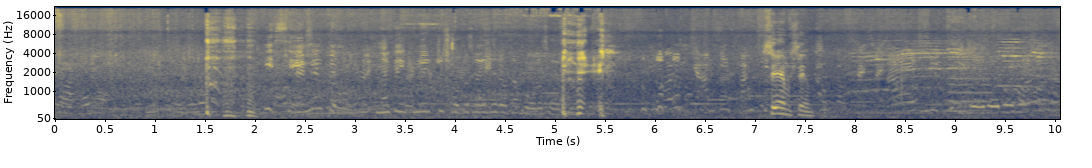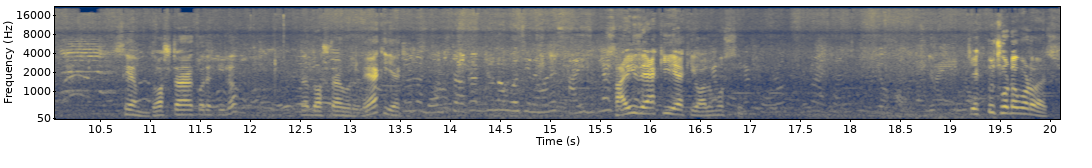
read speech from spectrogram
এগুলো একটু ছোট সাইজের ওটা বড় সাইজের সেম সেম সেম দশ টাকা করে কিলো? এটা দশ টাকা করে একই একই। মানে সাইজ সাইজ একই একই অলমোস্ট একটু ছোট বড় আছে।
